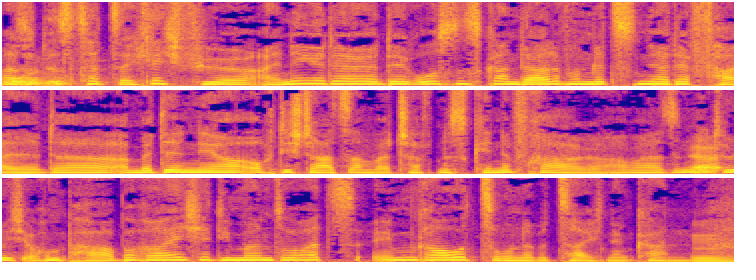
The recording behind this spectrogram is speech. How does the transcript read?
Also Und- das ist tatsächlich für einige der, der großen Skandale vom letzten Jahr der Fall. Da ermitteln ja auch die Staatsanwaltschaften, ist keine Frage. Aber es sind Ja. natürlich auch ein paar Bereiche, die man so als eben Grauzone bezeichnen kann.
